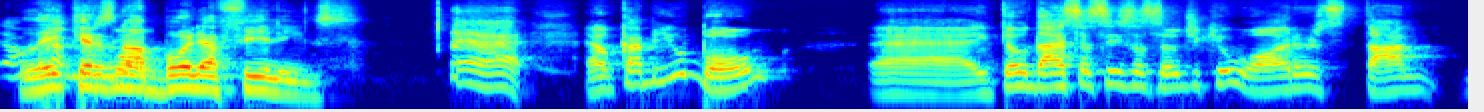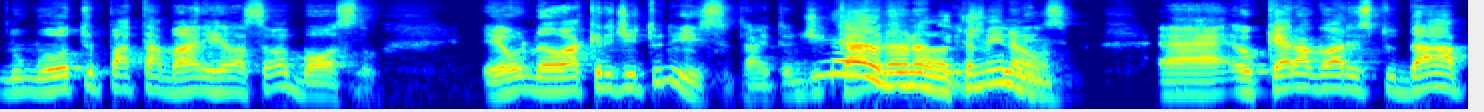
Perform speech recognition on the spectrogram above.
É um Lakers na bolha feelings. É, é um caminho bom. É, então dá essa sensação de que o Warriors está num outro patamar em relação a Boston. Eu não acredito nisso, tá? Então, de não, cara, não, não, não também não. É, eu quero agora estudar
